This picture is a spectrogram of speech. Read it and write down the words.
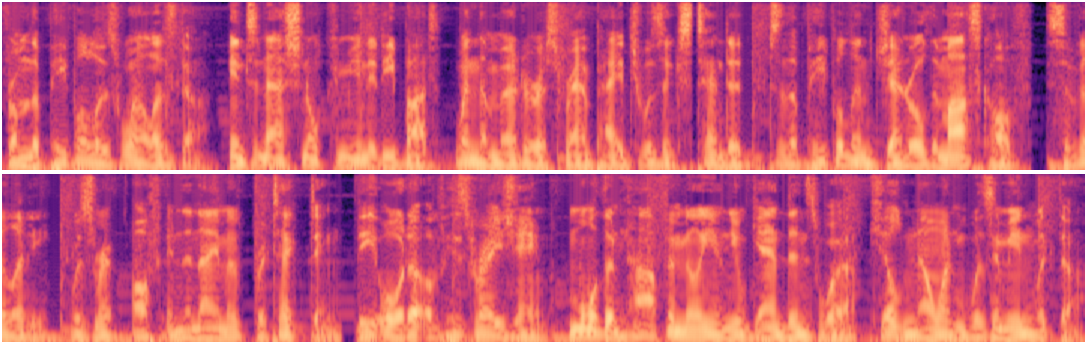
from the people as well as the international community but when the murderous rampage was extended to the people in general the mask of civility was ripped off in the name of protecting the order of his regime. More than half a million Ugandans were killed no one was immune with the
